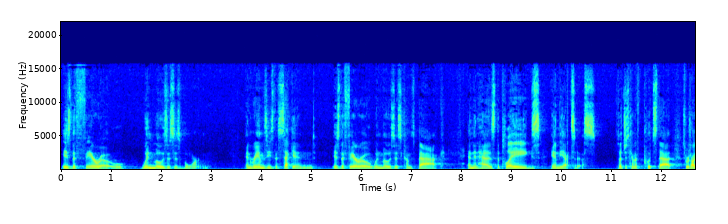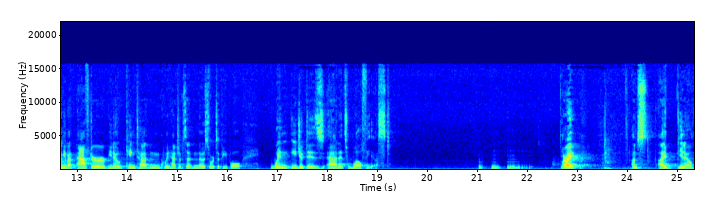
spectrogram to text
is the Pharaoh when Moses is born, and Ramses II is the Pharaoh when Moses comes back and then has the plagues and the Exodus. So that just kind of puts that. So we're talking about after, you know, King Tut and Queen Hatshepsut and those sorts of people, when Egypt is at its wealthiest. Mm-mm-mm. All right. I'm, I, you know,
